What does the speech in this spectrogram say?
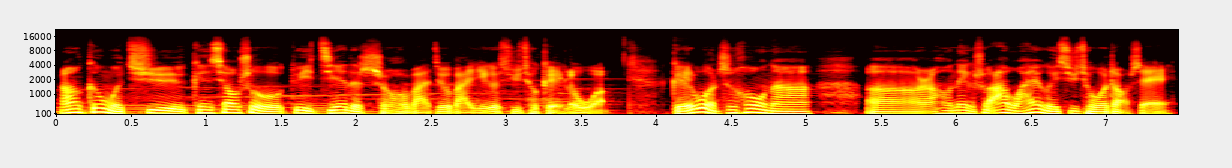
然后跟我去跟销售对接的时候吧，就把一个需求给了我，给了我之后呢，呃，然后那个说啊，我还有个需求，我找谁？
